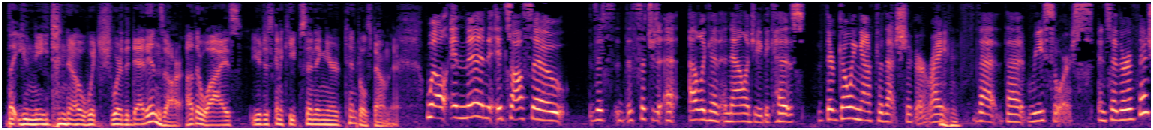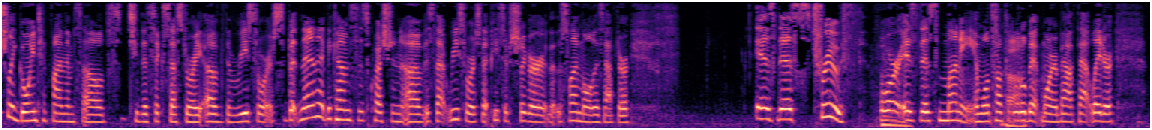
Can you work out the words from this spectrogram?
but you need to know which where the dead ends are. Otherwise, you're just going to keep sending your tendrils down there. Well, and then it's also this, this such an elegant analogy because they're going after that sugar, right? Mm-hmm. That that resource, and so they're eventually going to find themselves to the success story of the resource. But then it becomes this question of: Is that resource, that piece of sugar that the slime mold is after, is this truth or is this money? And we'll talk a little bit more about that later.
